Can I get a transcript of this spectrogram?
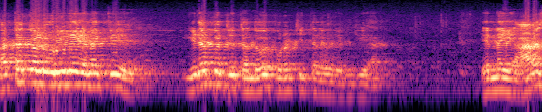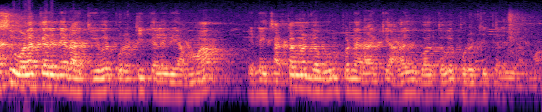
சட்டக்கல்லூரியிலே எனக்கு இடம்பெற்று தந்தவர் புரட்சி தலைவர் எம்ஜிஆர். என்னை அரசு வழக்கறிஞராக்கியவர் புரட்சி தலைவி அம்மா. என்னை சட்டமன்ற உறுப்பினராக்கி அழகு பார்த்தவர் புரட்சி தலைவி அம்மா.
